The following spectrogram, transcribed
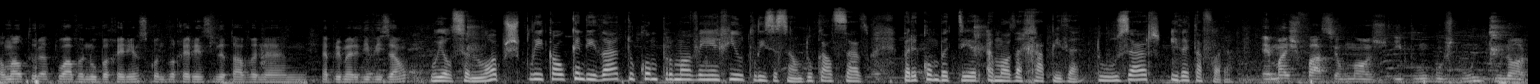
ele na altura atuava no Barreirense, quando o Barreirense ainda estava na, na primeira divisão. Wilson Lopes explica ao candidato como promovem a reutilização do calçado para combater a moda rápida do usar e deitar fora. É mais fácil nós, e por um custo muito menor,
